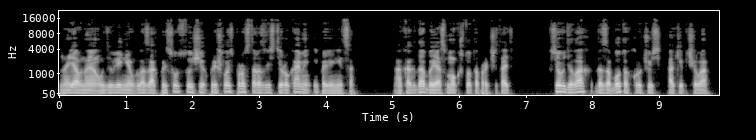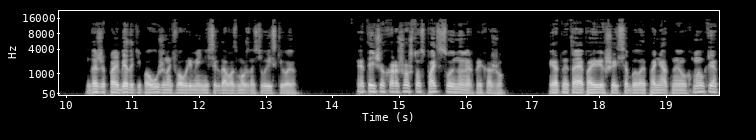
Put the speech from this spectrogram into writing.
На явное удивление в глазах присутствующих пришлось просто развести руками и повиниться. А когда бы я смог что-то прочитать? Все в делах да заботах кручусь, аки пчела. Даже пообедать и поужинать вовремя не всегда возможность выискиваю. Это еще хорошо, что спать в свой номер прихожу. И отметая появившиеся было понятные ухмылки,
